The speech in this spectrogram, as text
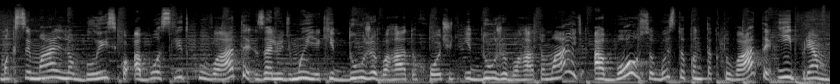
максимально близько або слідкувати за людьми, які дуже багато хочуть і дуже багато мають, або особисто контактувати і прям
